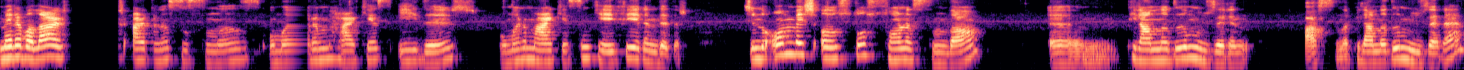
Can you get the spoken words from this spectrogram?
Merhabalar, nasılsınız? Umarım herkes iyidir. Umarım herkesin keyfi yerindedir. Şimdi 15 Ağustos sonrasında planladığım üzerin aslında planladığım üzere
